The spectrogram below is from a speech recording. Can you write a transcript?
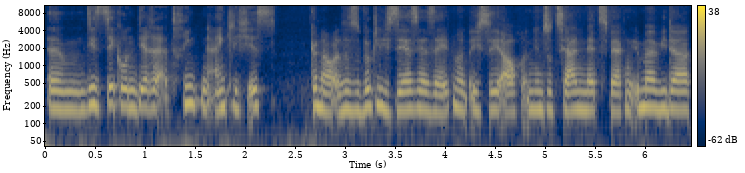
ähm, dieses sekundäre Ertrinken eigentlich ist. Genau, also es ist wirklich sehr, sehr selten und ich sehe auch in den sozialen Netzwerken immer wieder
